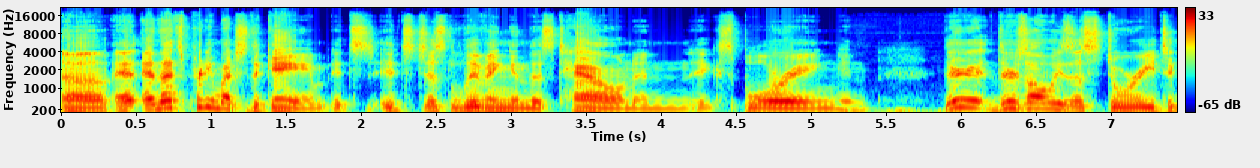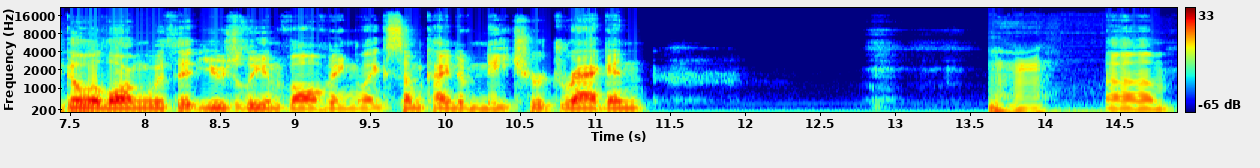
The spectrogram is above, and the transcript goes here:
Uh, and, and that's pretty much the game. It's it's just living in this town and exploring, and there there's always a story to go along with it, usually involving like some kind of nature dragon. Mm-hmm. Um,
